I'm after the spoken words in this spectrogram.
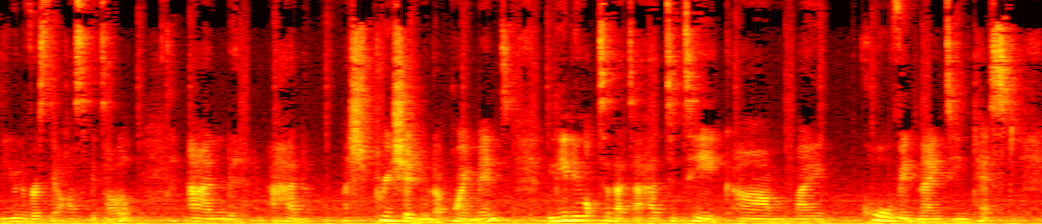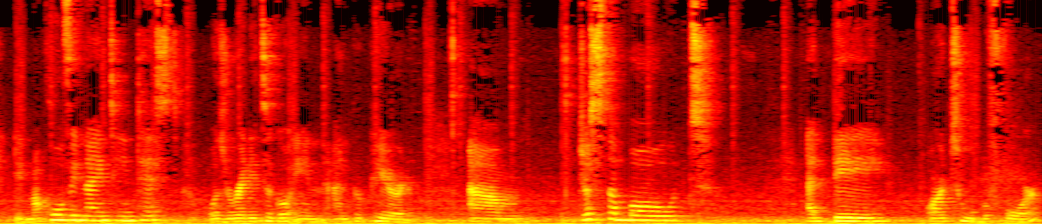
the University Hospital, and I had a pre-scheduled appointment. Leading up to that, I had to take um, my COVID-19 test. Did my COVID-19 test, was ready to go in and prepared. Um, just about a day or two before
